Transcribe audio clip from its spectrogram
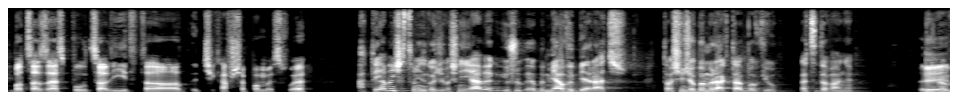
bo co zespół, co lead, to ciekawsze pomysły. A to ja bym się z tym nie zgodził. Właśnie ja już jakbym miał wybierać, to właśnie wziąłbym React albo Vue. Zdecydowanie. Yy,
